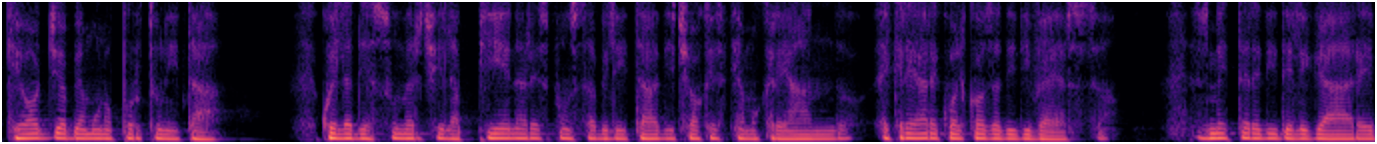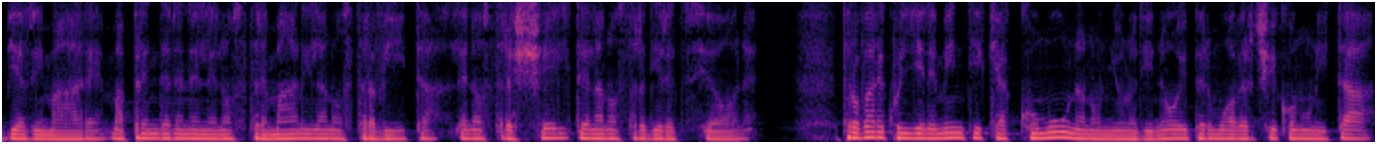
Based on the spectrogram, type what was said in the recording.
che oggi abbiamo un'opportunità, quella di assumerci la piena responsabilità di ciò che stiamo creando e creare qualcosa di diverso. Smettere di delegare e biasimare, ma prendere nelle nostre mani la nostra vita, le nostre scelte e la nostra direzione. Trovare quegli elementi che accomunano ognuno di noi per muoverci con unità,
